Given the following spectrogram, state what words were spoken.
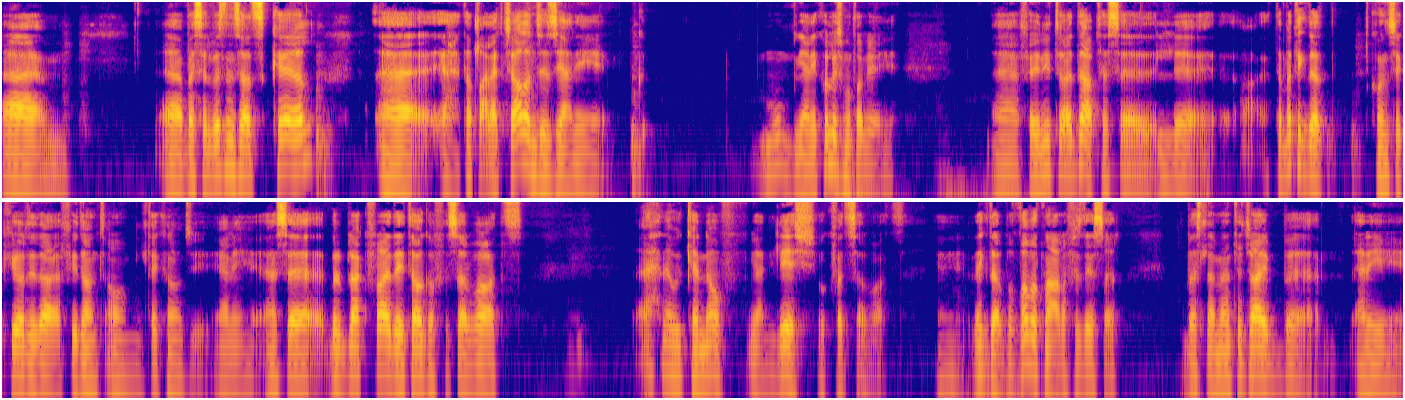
آه، آه، بس ال business at scale تطلع لك challenges يعني مو يعني كلش مو طبيعية. we need to adapt هسه أنت ما تقدر تكون secured اذا we don't own ال technology يعني هسه بال Black Friday توقف ال server ات إحنا we can know ف يعني ليش وقفت السيرفرات يعني نقدر بالضبط نعرف إيش يصير. بس لما أنت جايب يعني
